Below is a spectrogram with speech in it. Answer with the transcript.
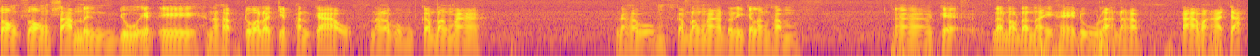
2231 USA นะครับ ตัวละ 7,900 นะครับผมกำลังมานะครับผมกำลังมาตอนนี้กำลังทำ แกะด้านนอกด้านในให้ดูละนะครับ ตามหาจักร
